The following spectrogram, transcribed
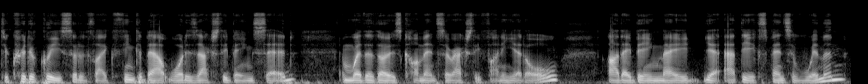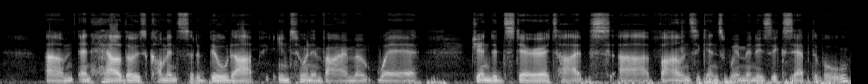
to critically sort of like think about what is actually being said and whether those comments are actually funny at all. Are they being made yeah, at the expense of women? Um, and how those comments sort of build up into an environment where gendered stereotypes, uh, violence against women is acceptable,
